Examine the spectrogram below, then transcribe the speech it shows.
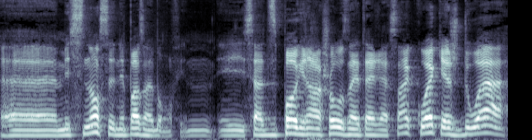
Euh, mais sinon, ce n'est pas un bon film. Et ça dit pas grand chose d'intéressant. Quoique je dois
